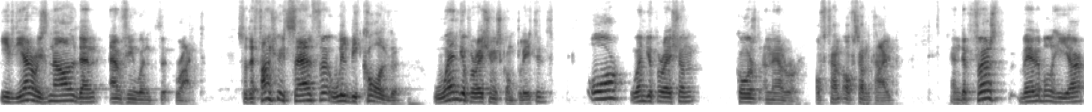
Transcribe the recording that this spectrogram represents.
If the error is null then everything went right. So the function itself will be called when the operation is completed or when the operation caused an error of some of some type. And the first variable here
